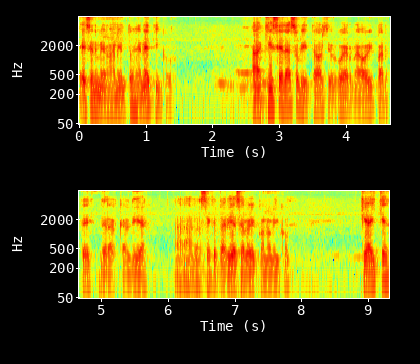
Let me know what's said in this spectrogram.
es el mejoramiento genético. Aquí se le ha solicitado al señor gobernador y parte de la alcaldía, a la Secretaría de Desarrollo Económico, que hay que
